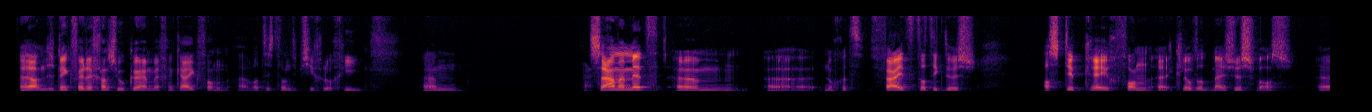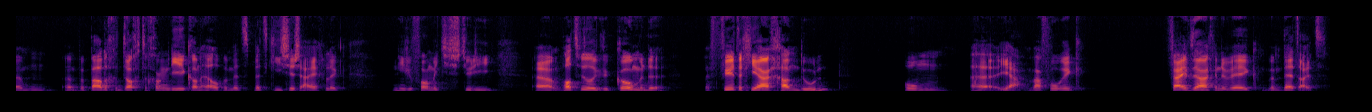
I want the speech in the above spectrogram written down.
Ehm, dus ben ik verder gaan zoeken en ben gaan kijken van eh, wat is dan die psychologie. Ehm, samen met ehm, eh, nog het feit dat ik dus als tip kreeg van, ik geloof dat het mijn zus was, een bepaalde gedachtegang die je kan helpen met, met kiezen is eigenlijk, in ieder geval met je studie. Wat wil ik de komende 40 jaar gaan doen om, eh, ja, waarvoor ik vijf dagen in de week mijn bed uit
